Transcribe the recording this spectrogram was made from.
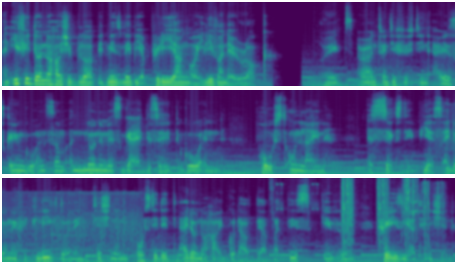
And if you don't know how she blew up, it means maybe you're pretty young or you live under a rock. Alright, around 2015, Iris Kaingu and some anonymous guy decided to go and post online a sex tape. Yes, I don't know if it leaked or they intentionally posted it. I don't know how it got out there, but this gave them crazy attention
